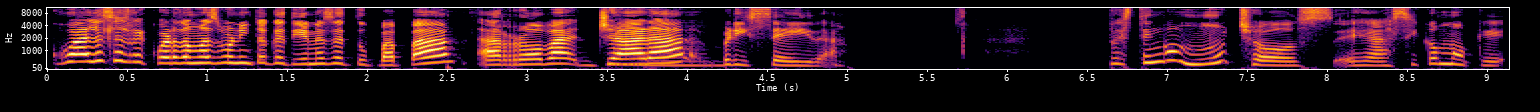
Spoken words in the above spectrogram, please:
¿Cuál es el recuerdo más bonito que tienes de tu papá? Arroba Yara Briseida. Pues tengo muchos, eh, así como que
